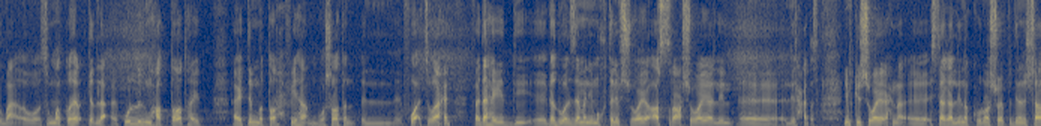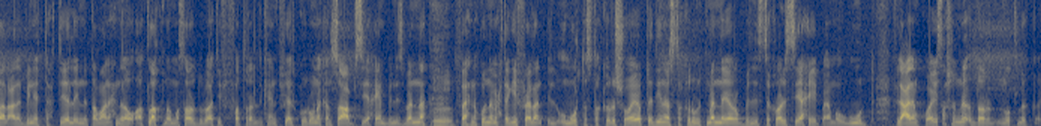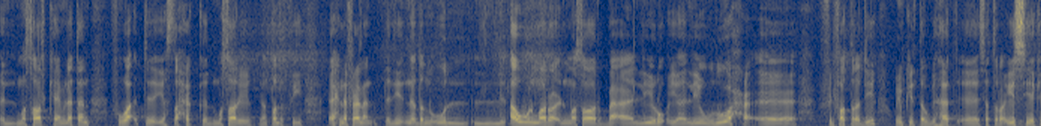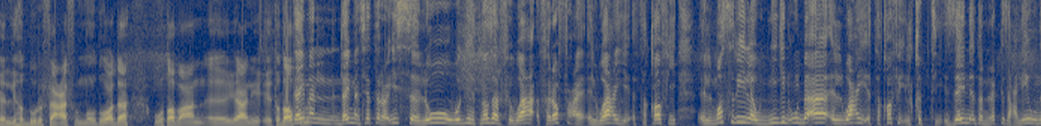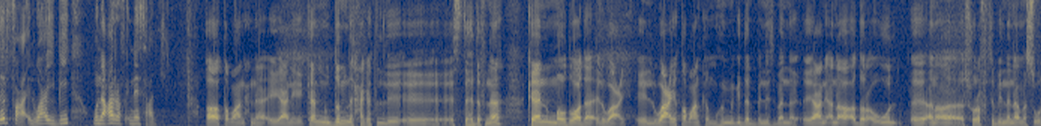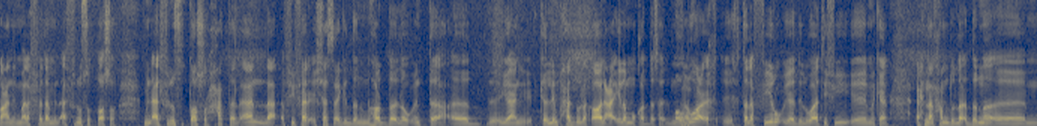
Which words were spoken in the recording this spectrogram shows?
ثم القاهرة كده لا كل المحطات هيت هيتم الطرح فيها مباشرة في وقت واحد فده هيدي جدول زمني مختلف شوية أسرع شوية آه، للحدث. يمكن شوية إحنا آه، استغلينا الكورونا شوية ابتدينا نشتغل على البنية التحتية لأن طبعا إحنا لو أطلقنا المسار دلوقتي في الفترة اللي كانت فيها الكورونا كان صعب سياحيا بالنسبة لنا. فإحنا كنا محتاجين فعلا الأمور تستقر شوية وابتدينا نستقر ونتمنى يا رب الاستقرار السياحي يبقى موجود في العالم كويس عشان نقدر نطلق المسار كاملة في وقت يستحق المسار ينطلق فيه. إحنا فعلا ابتدينا نقدر نقول لأول مرة المسار بقى ليه رؤية ليه وضوح آه، في الفترة دي. ويمكن توجيهات سياده الرئيس هي كان ليها الدور الفعال في الموضوع ده. وطبعا آه، يعني تضافر دايما دايما سياده الرئيس له وجهة نظر في وع في رفع الوعي الثقافي المصري. لو نيجي نقول بقى الوعي الثقافي القبطي إزاي نقدر نركز عليه ونرفع الوعي بيه ونعرف الناس عليه؟ آه طبعا إحنا يعني كان من ضمن الحاجات اللي آه، استهدفناه كان الموضوع ده الوعي. الوعي طبعا كان مهم جدا بالنسبة لنا. يعني أنا أقدر أقول آه، أنا شرفت بإن أنا مسؤول عن الملف ده من 2016 من 2016 حتى الآن لا في فرق شاسع جدا. النهارده لو أنت آه، يعني كلمت حد يقول لك آه العائلة مقدسة. الموضوع اخ- اختلف. في رؤية دلوقتي في مكان. إحنا الحمد لله قدرنا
